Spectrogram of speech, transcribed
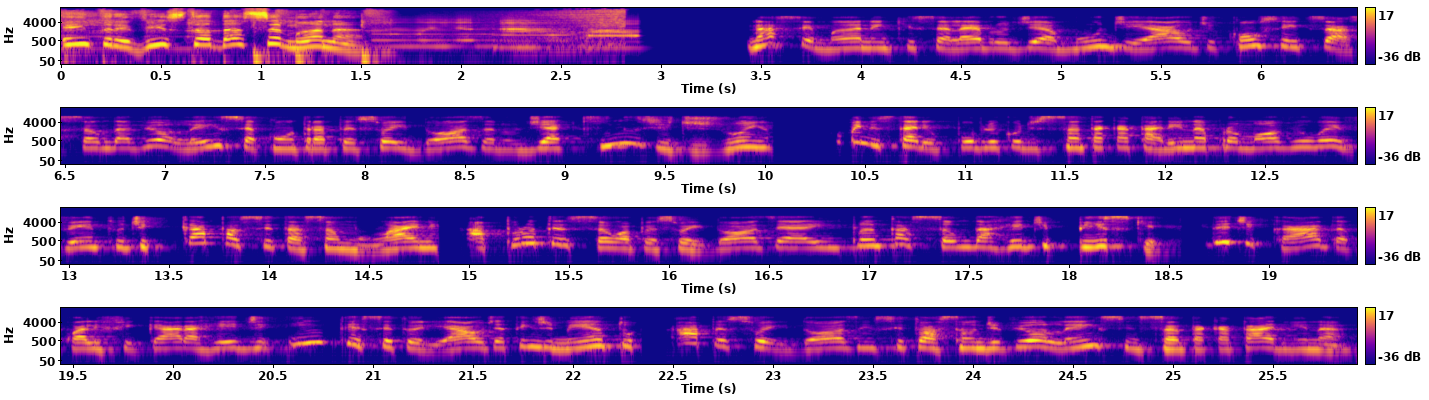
Entrevista da semana. Na semana em que celebra o Dia Mundial de Conscientização da Violência contra a Pessoa Idosa, no dia 15 de junho, o Ministério Público de Santa Catarina promove o evento de capacitação online à proteção à pessoa idosa e à implantação da rede PISC, dedicada a qualificar a rede intersetorial de atendimento à pessoa idosa em situação de violência em Santa Catarina.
